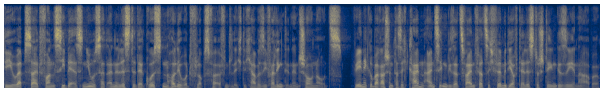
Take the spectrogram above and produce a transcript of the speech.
Die Website von CBS News hat eine Liste der größten Hollywood-Flops veröffentlicht. Ich habe sie verlinkt in den Show Notes. Wenig überraschend, dass ich keinen einzigen dieser 42 Filme, die auf der Liste stehen, gesehen habe.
